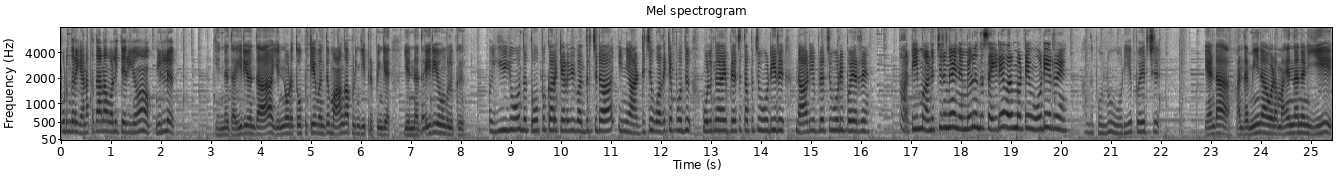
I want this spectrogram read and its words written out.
பிடுங்குற எனக்கு தானே வழி தெரியும். நில்லு. என்ன தைரியம்தா என்னோட தோப்புக்கே வந்து மாங்காய் பிடுங்கிட்டு இருப்பீங்க. என்ன தைரியம் உங்களுக்கு? ஐயோ இந்த தோப்புக்கார கிளவி வந்துருச்சுடா. இனி அடித்து உதைக்க போகுது. ஒழுங்காக எப்படியாச்சும் தப்பிச்சு ஓடிடு நானும் எப்படியாச்சும் ஓடி போயிடுறேன். பாட்டி மன்னிச்சிருங்க. இனிமேல் இந்த சைடே வர மாட்டேன் ஓடிடுறேன். அந்த பொண்ணு ஓடியே போயிடுச்சு ஏண்டா அந்த மீனாவோட மகன் தானே நீ?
